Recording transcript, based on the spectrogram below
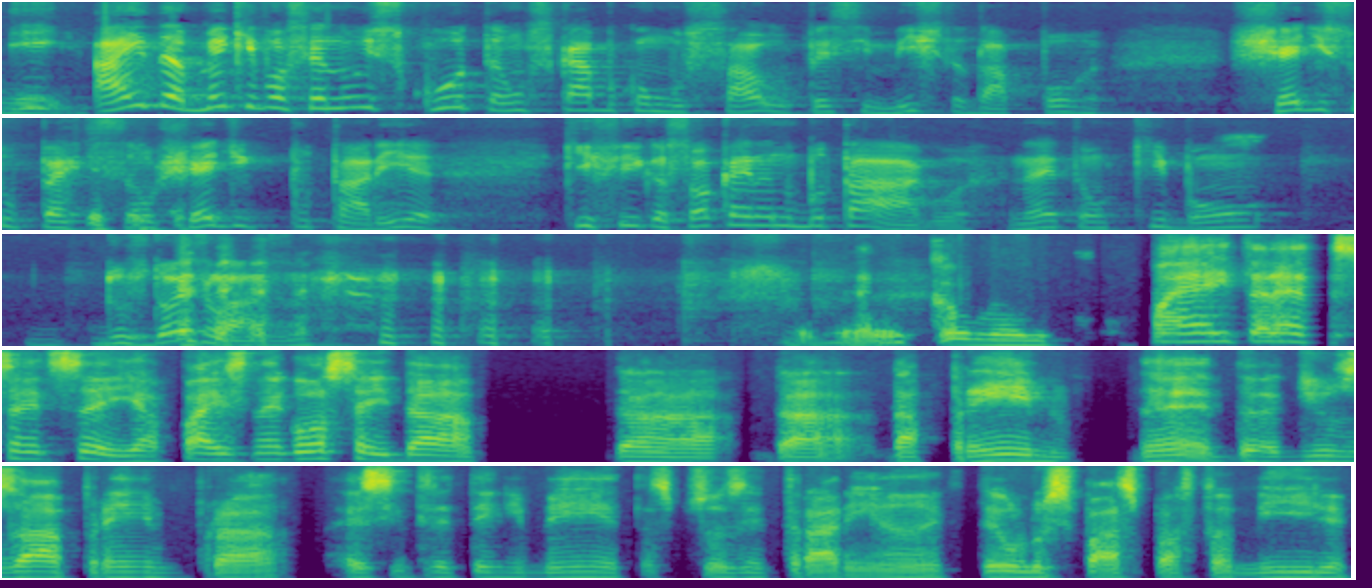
e hum. ainda bem que você não escuta uns cabos como o Saulo, pessimista da porra, cheio de superstição, cheio de putaria, que fica só querendo botar água, né? Então, que bom dos dois lados, né? Mas é interessante isso aí, rapaz. Esse negócio aí da, da, da, da prêmio, né, de usar a prêmio para esse entretenimento, as pessoas entrarem antes, ter o espaço para a família.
